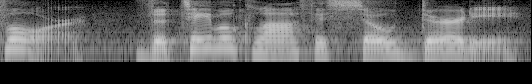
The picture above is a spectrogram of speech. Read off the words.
4. The tablecloth is so dirty.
